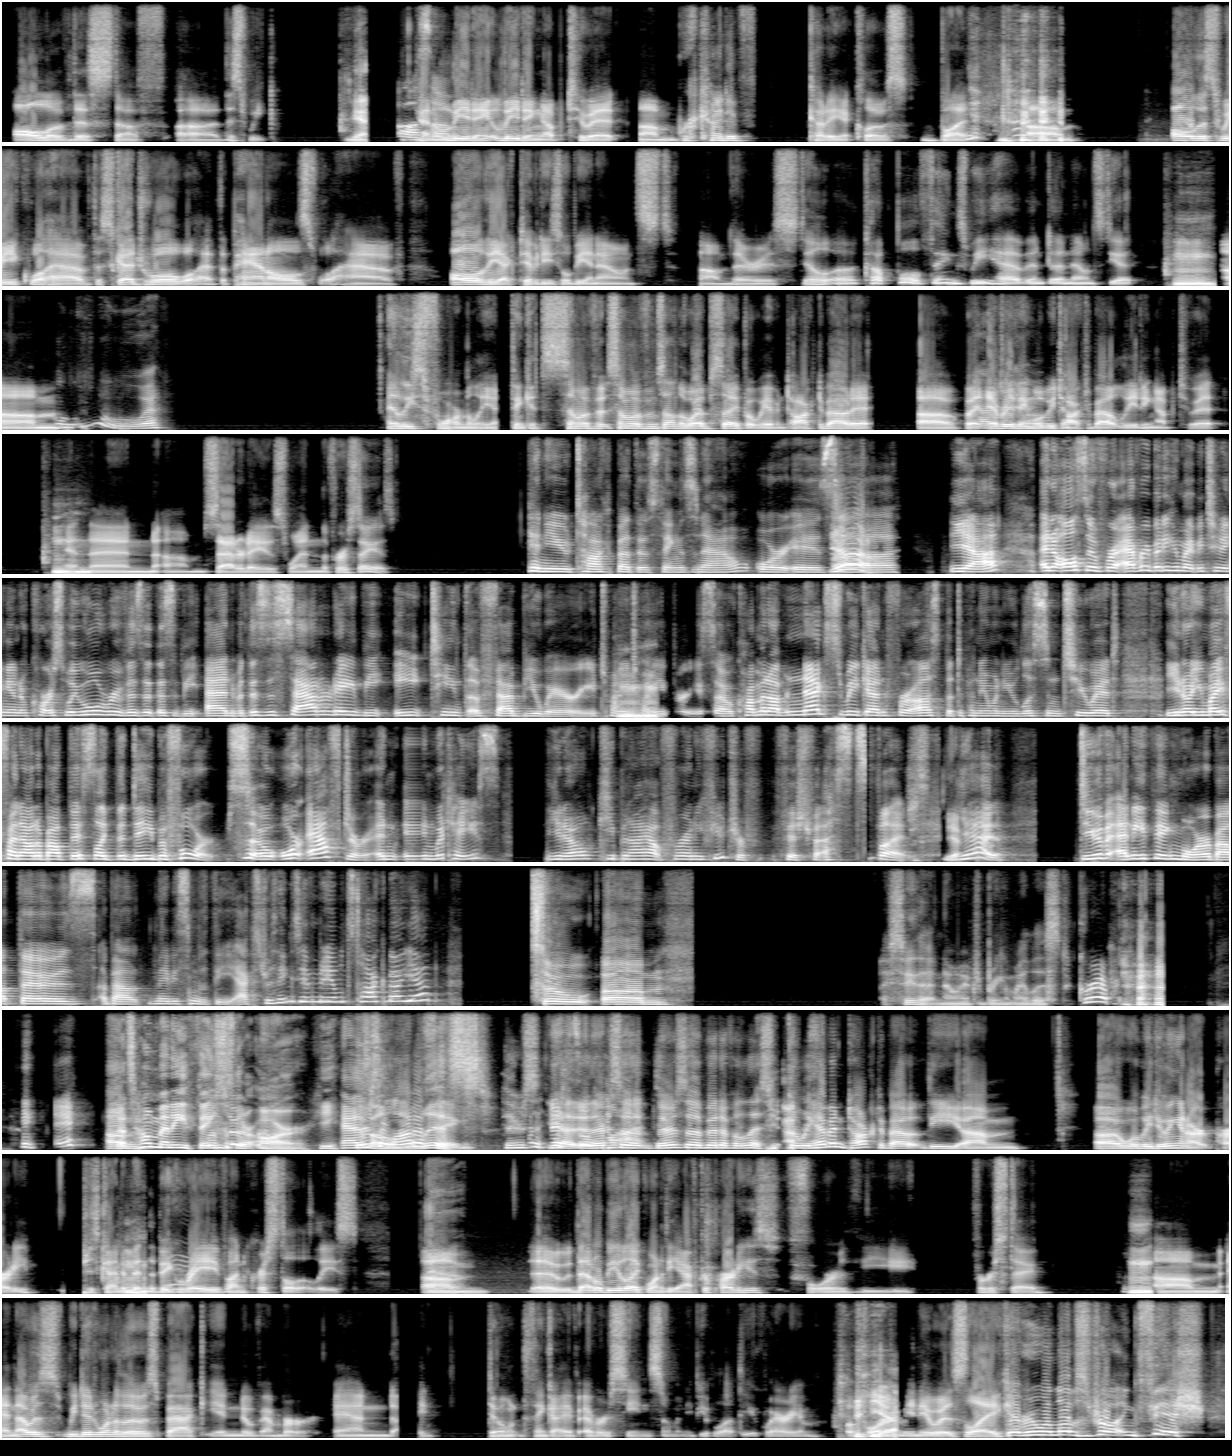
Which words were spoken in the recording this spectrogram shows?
all of this stuff uh, this week. Awesome. Kind of leading leading up to it. Um, we're kind of cutting it close, but um, all this week we'll have the schedule, we'll have the panels, we'll have all of the activities will be announced. Um, there is still a couple things we haven't announced yet. Mm. Um, Ooh. at least formally. I think it's some of it. Some of them's on the website, but we haven't talked about it. Uh, but everything will be talked about leading up to it, Mhm. and then um, Saturday is when the first day is. Can you talk about those things now, or is Yeah. uh yeah? And also for everybody who might be tuning in, of course, we will revisit this at the end. But this is Saturday, the 18th of February, 2023. So coming up next weekend for us. But depending on when you listen to it, you know, you might find out about this like the day before, so or after, and in which case, you know, keep an eye out for any future fish fests. But Just- yeah. yeah. Do you have anything more about those? About maybe some of the extra things you haven't been able to talk about yet? So, um, I say that now. I have to bring up my list. Crap. That's Um, how many things so- there are. He has there's a, lot list. of things. There's There's yeah, a there's a lot. there's a bit of a list. Yeah. So we haven't talked about the um uh we'll be doing an art party, which has kind of been the big Mhm. rave on Crystal at least. Yeah. Um uh, that'll be like one of the after parties for the first day. Mm. Um and that was we did one of those back in November and I don't think I've ever seen so many people at the aquarium before. Yeah. I mean, it was like everyone loves drawing fish.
